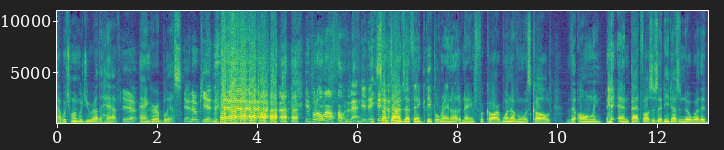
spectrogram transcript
Now, which one would you rather have? Yeah. Anger or Bliss? Yeah, no kidding. Didn't put a whole lot of thought into that, did they? Sometimes I think people ran out of names for car. One of them was called the Only, and Pat Foster said he doesn't know whether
